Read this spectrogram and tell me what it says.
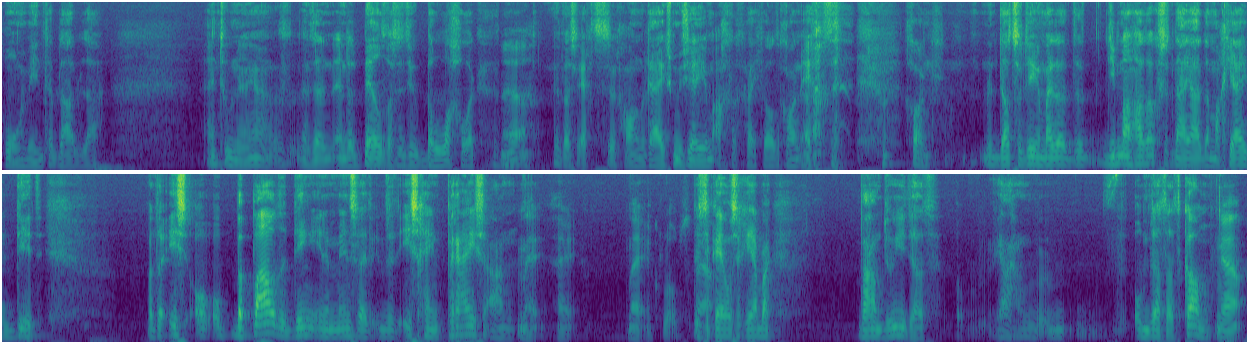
hongerwinter, bla bla. En toen, eh, ja, en, en dat beeld was natuurlijk belachelijk. Ja. Het was echt eh, gewoon Rijksmuseumachtig, weet je wel. Gewoon echt, gewoon dat soort dingen. Maar dat, dat- die man had ook gezegd, nou ja, dan mag jij dit. Want er is op, op bepaalde dingen in een mensleven, er is geen prijs aan. Nee, nee, nee, klopt. Dus Ja. dan kan je wel zeggen, ja, maar waarom doe je dat? Ja, omdat dat kan. Ja.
